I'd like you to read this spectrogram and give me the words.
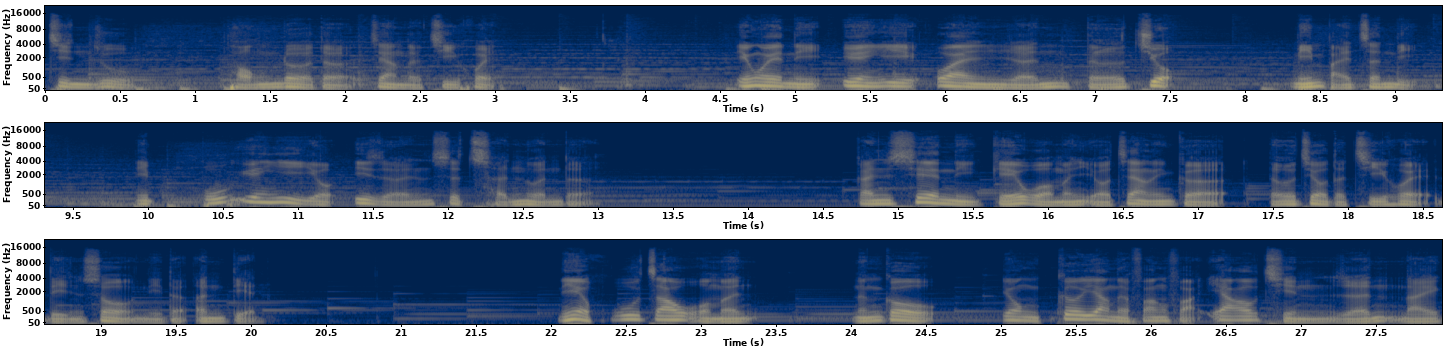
进入同乐的这样的机会。因为你愿意万人得救，明白真理，你不愿意有一人是沉沦的。感谢你给我们有这样一个得救的机会，领受你的恩典。你也呼召我们，能够用各样的方法邀请人来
